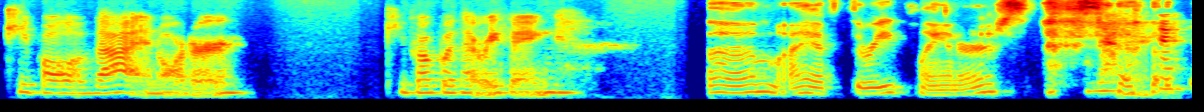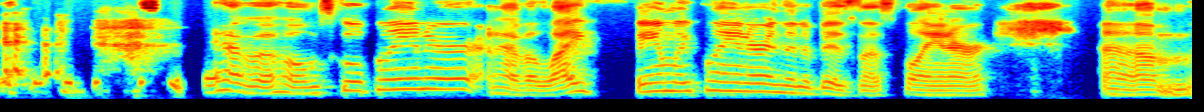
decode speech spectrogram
keep all of that in order? Keep up with everything? Um, I have three planners. I have a homeschool planner, I have a life family planner, and then a business planner. Um,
